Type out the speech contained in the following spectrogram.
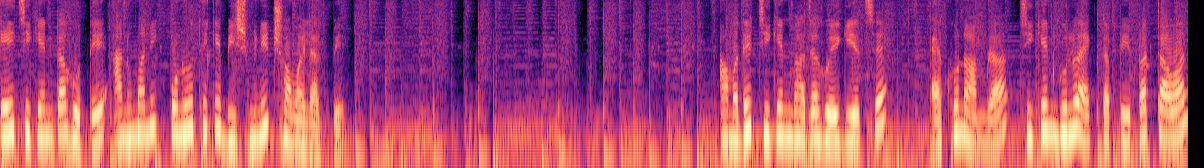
এই চিকেনটা হতে আনুমানিক পনেরো থেকে বিশ মিনিট সময় লাগবে। আমাদের চিকেন ভাজা হয়ে গিয়েছে। এখন আমরা চিকেনগুলো একটা পেপার টাওয়াল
